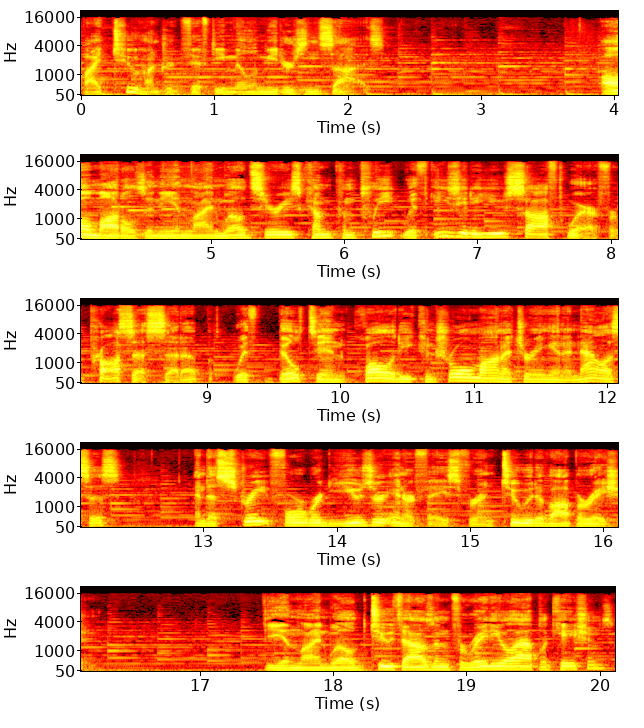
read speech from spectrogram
by 250 millimeters in size. All models in the inline weld series come complete with easy-to-use software for process setup with built-in quality control monitoring and analysis and a straightforward user interface for intuitive operation the Inline Weld 2000 for radial applications,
